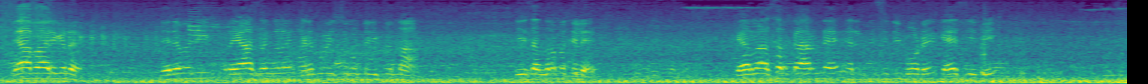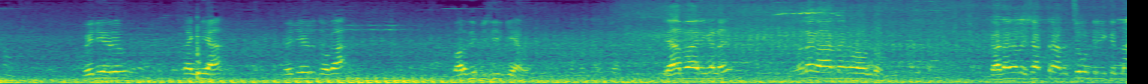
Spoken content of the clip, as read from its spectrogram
വ്യാപാരികൾ നിരവധി പ്രയാസങ്ങൾ അനുഭവിച്ചുകൊണ്ടിരിക്കുന്ന ഈ സന്ദർഭത്തിൽ കേരള സർക്കാരിന്റെ ഇലക്ട്രിസിറ്റി ബോർഡ് കെ എസ് വലിയൊരു സംഖ്യ വലിയൊരു തുക വർദ്ധിപ്പിച്ചിരിക്കുകയാണ്. വ്യാപാരികൾ പല കാരണങ്ങളുണ്ടും. കടകൾ ഷട്ടർ അടച്ചുകൊണ്ടിരിക്കുന്ന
